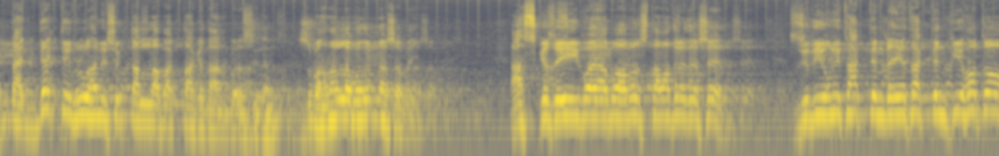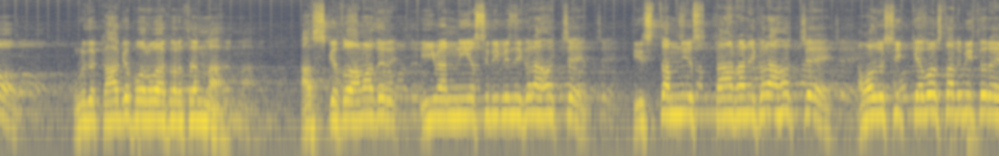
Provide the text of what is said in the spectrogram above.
একটা আধ্যাত্মিক রুহানি শক্তি আল্লাহ পাক তাকে দান করেছিলেন। সুবাহ আল্লাহ বলেন না সবাই। আজকে যে এই ভয়াবহ অবস্থা আমাদের দেশের, যদি উনি থাকতেন, বেঁচে থাকতেন, কি হতো? উনি তো কাকে পরোয়া করতেন না। আজকে তো আমাদের ইমান নিয়ে শ্রীবিনি করা হচ্ছে, ইসলাম নিয়ে টানাটানি করা হচ্ছে, আমাদের শিক্ষা ব্যবস্থার ভিতরে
